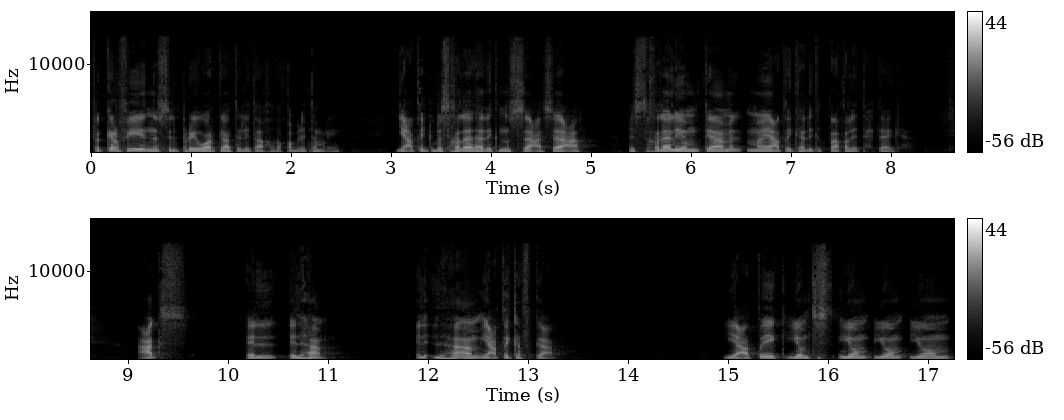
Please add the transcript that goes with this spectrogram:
فكر في نفس ال pre-workout اللي تاخذه قبل التمرين. يعطيك بس خلال هذيك نص ساعة ساعة بس خلال يوم كامل ما يعطيك هذيك الطاقة اللي تحتاجها. عكس الإلهام. الإلهام يعطيك أفكار. يعطيك يوم تس يوم يوم يوم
